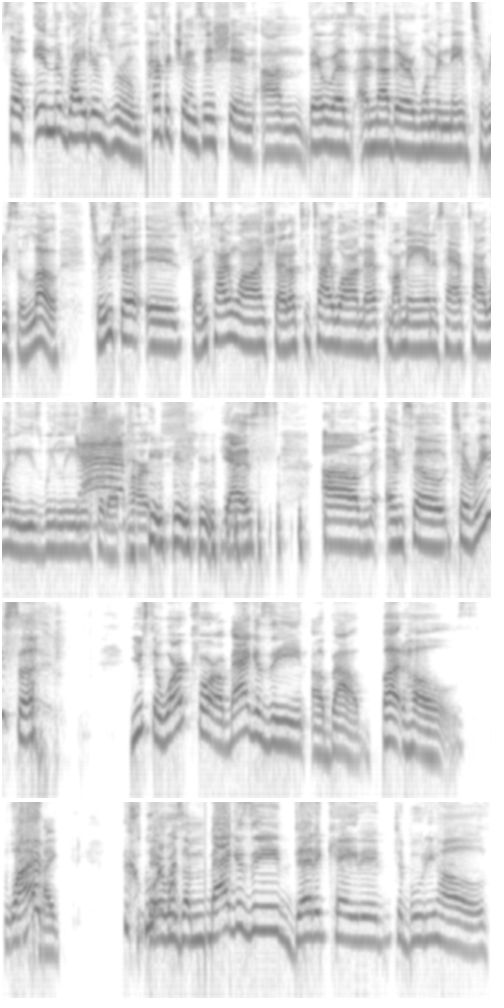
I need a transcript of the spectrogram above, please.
So in the writers' room, perfect transition. Um, there was another woman named Teresa Lo. Teresa is from Taiwan. Shout out to Taiwan. That's my man. Is half Taiwanese. We lean yes! into that part. yes. Um, and so Teresa used to work for a magazine about buttholes. What? Like there was a magazine dedicated to booty holes.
